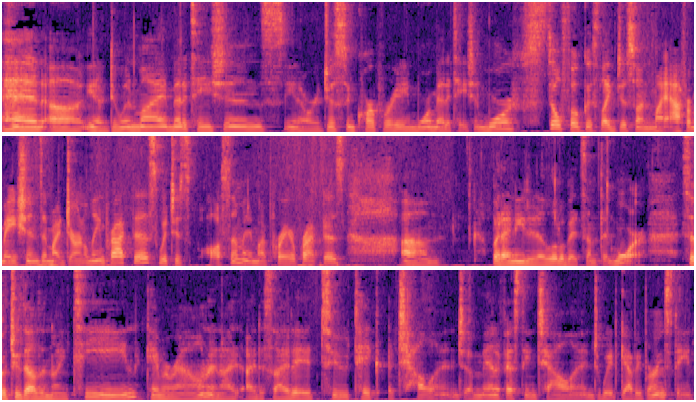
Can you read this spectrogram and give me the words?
and uh, you know, doing my meditations, you know, or just incorporating more meditation, more still focused like just on my affirmations and my journaling practice, which is awesome, and my prayer practice. Um, but I needed a little bit something more. So 2019 came around and I, I, decided to take a challenge, a manifesting challenge with Gabby Bernstein.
